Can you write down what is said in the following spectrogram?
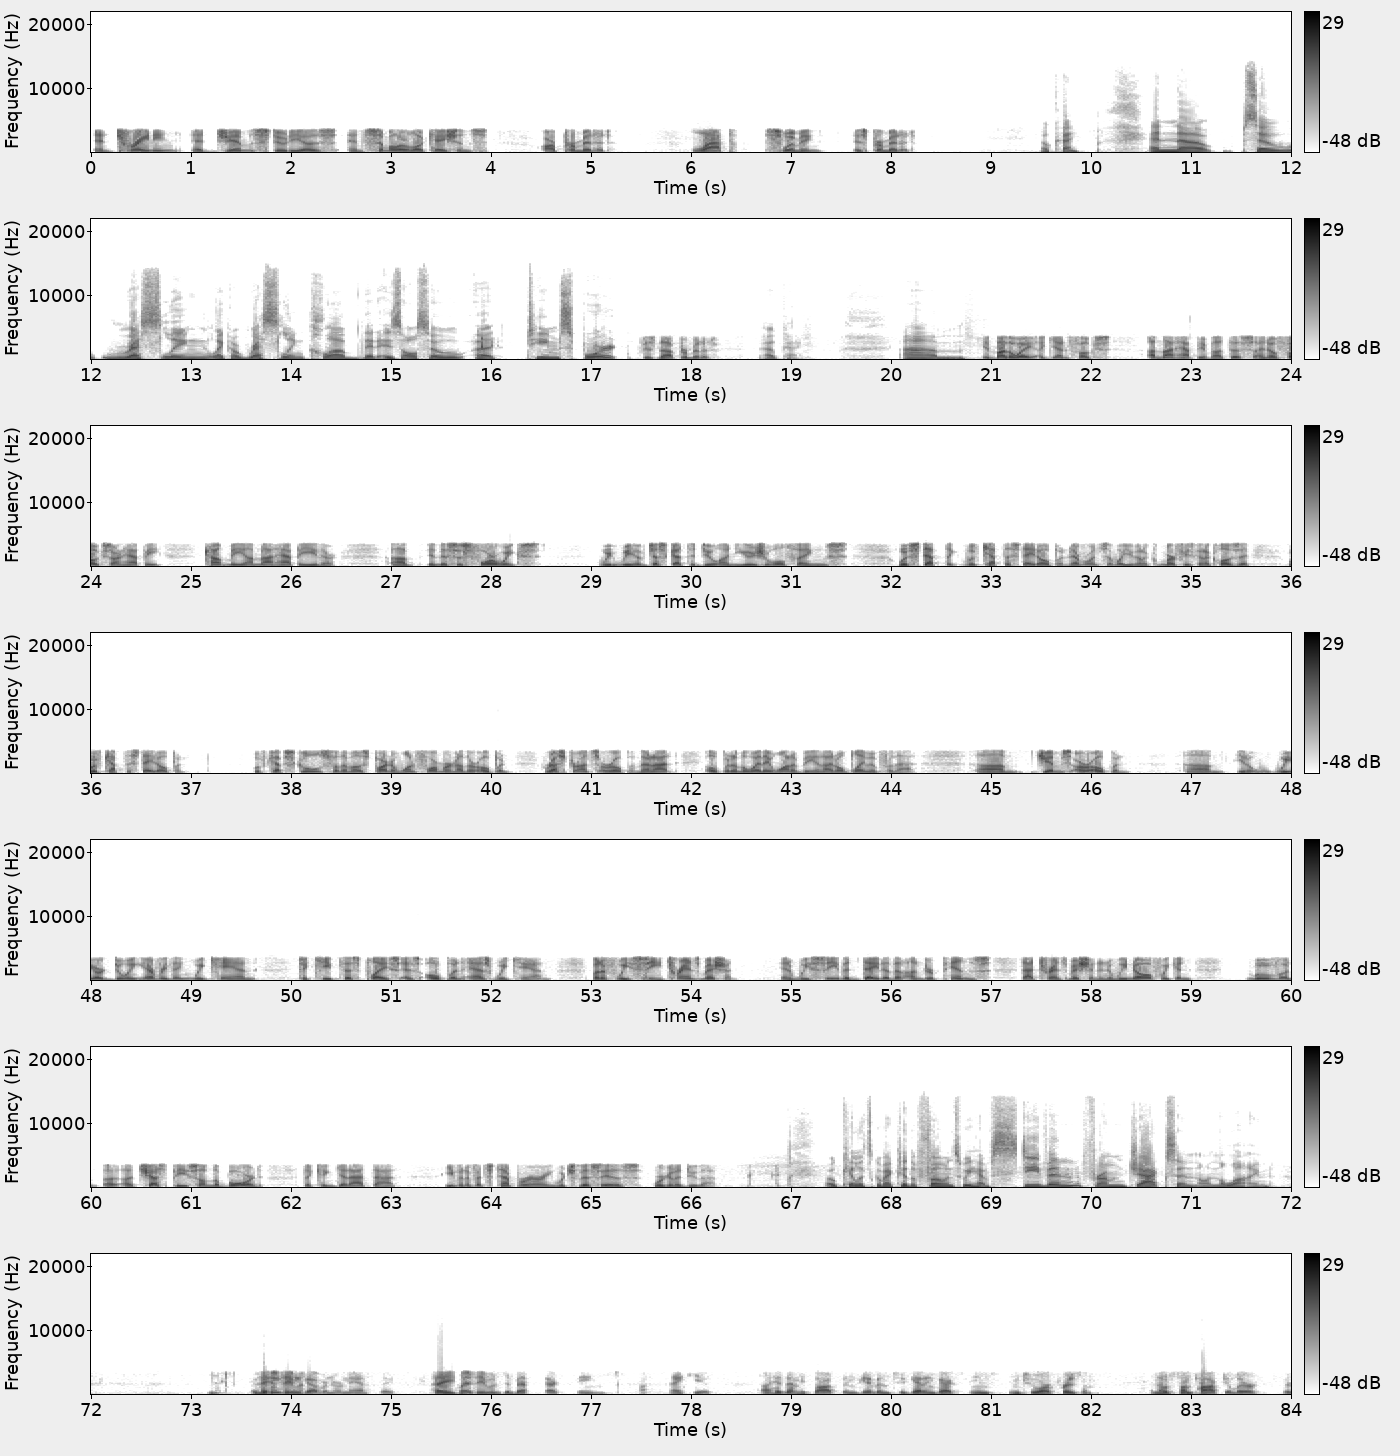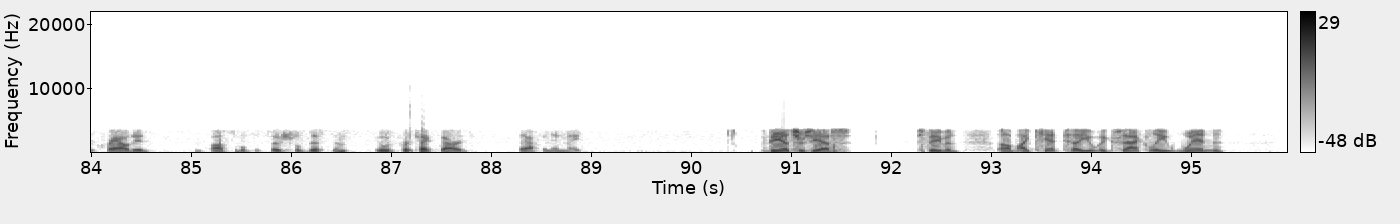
and training at gyms, studios, and similar locations are permitted. Lap swimming is permitted. Okay. And uh, so wrestling, like a wrestling club that is also a team sport, is not permitted. Okay. Um, and by the way, again, folks, I'm not happy about this. I know folks aren't happy. Count me, I'm not happy either. Uh, and this is four weeks. We we have just got to do unusual things. We've stepped the, we've kept the state open. Everyone said, "Well, you're to Murphy's going to close it." We've kept the state open. We've kept schools for the most part in one form or another open. Restaurants are open. They're not open in the way they want to be, and I don't blame them for that. Um, gyms are open. Um, you know, we are doing everything we can to keep this place as open as we can. But if we see transmission and we see the data that underpins that transmission, and we know if we can move a, a chess piece on the board that can get at that, even if it's temporary, which this is, we're going to do that. Okay, let's go back to the phones. We have Stephen from Jackson on the line. Good evening, Governor Nancy. Hey, My Stephen. is about vaccines. Uh, thank you. Uh, has any thought been given to getting vaccines into our prisons? I know it's unpopular, they're crowded, impossible to social distance. It would protect guards, staff, and inmates. The answer is yes, Stephen. Um, I can't tell you exactly when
